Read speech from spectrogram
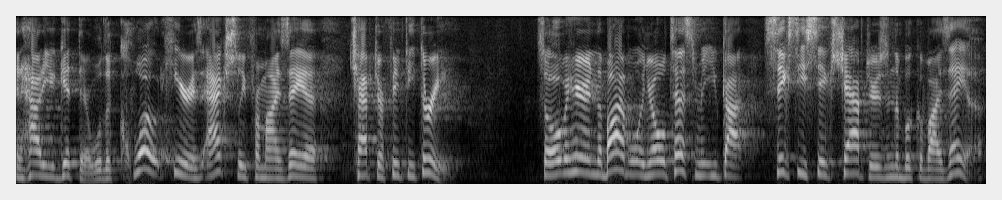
and how do you get there? Well, the quote here is actually from Isaiah chapter 53. So, over here in the Bible, in your Old Testament, you've got 66 chapters in the book of Isaiah.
